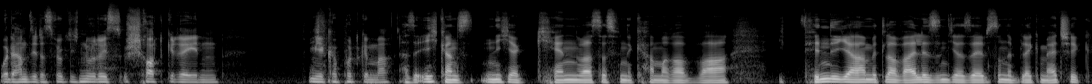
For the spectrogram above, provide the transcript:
Oder haben sie das wirklich nur durchs Schrottgeräten mir kaputt gemacht? also ich kann es nicht erkennen, was das für eine Kamera war. Ich finde ja, mittlerweile sind ja selbst so eine Blackmagic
